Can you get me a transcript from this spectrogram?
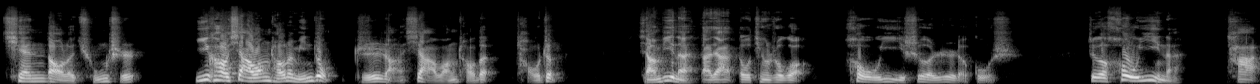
迁到了穷时，依靠夏王朝的民众执掌夏王朝的朝政。想必呢，大家都听说过后羿射日的故事。这个后羿呢？他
